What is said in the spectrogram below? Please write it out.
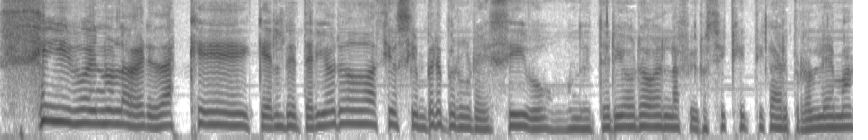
Sí, bueno, la verdad es que, el deterioro ha sido siempre progresivo, un deterioro en la fibrosis quística, el problema,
